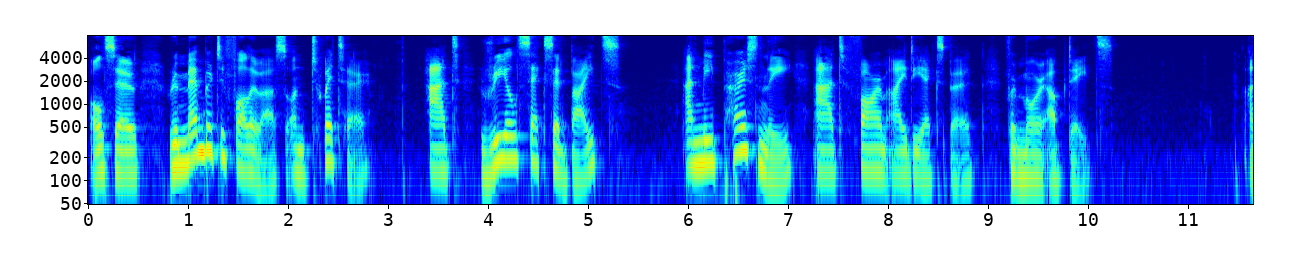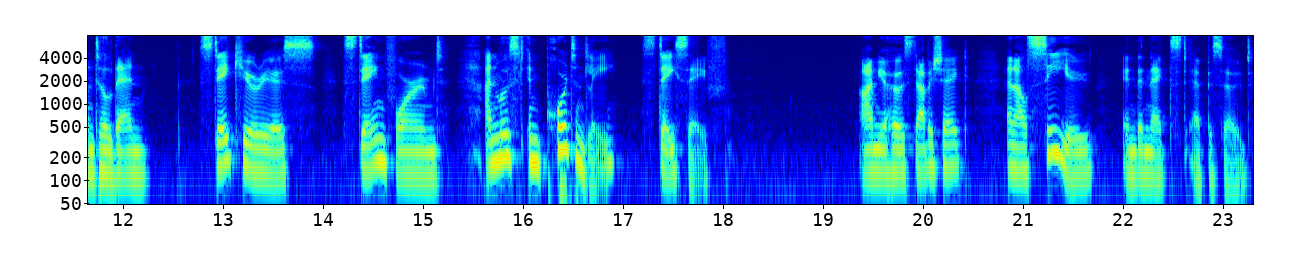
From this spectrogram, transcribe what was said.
Also, remember to follow us on Twitter at Real Sex Ed Bites and me personally at Farm ID Expert for more updates. Until then, stay curious, stay informed, and most importantly, stay safe. I'm your host, Abhishek, and I'll see you in the next episode.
